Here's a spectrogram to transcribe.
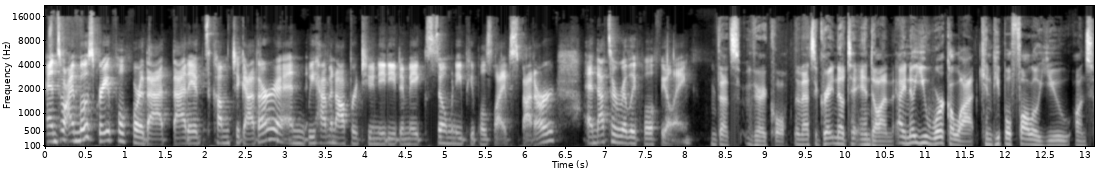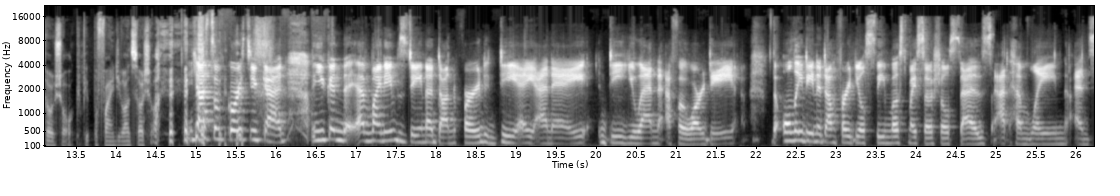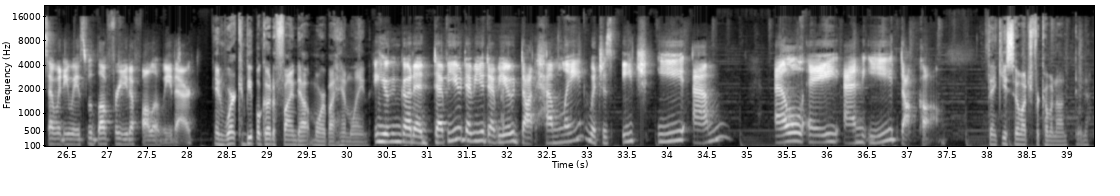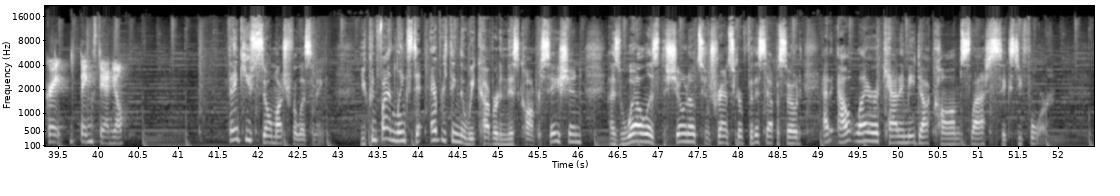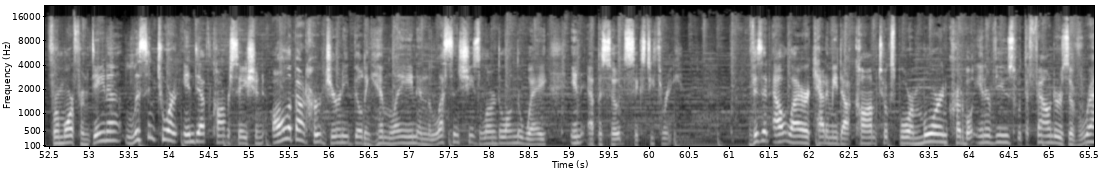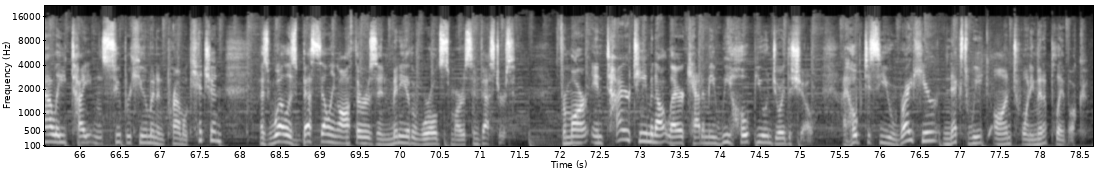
And so I'm most grateful for that, that it's come together and we have an opportunity to make so many people's lives better. And that's a really cool feeling. That's very cool. And that's a great note to end on. I know you work a lot. Can people follow you on social? Can people find you on social? yes, of course you can. You can, uh, my name's Dana Dunford, D A N A D U N F O R D. The only Dana Dunford you'll see most of my social says at Hemlane. And so, anyways, would love for you to follow me there. And where can people go to find out more about Hemlane? You can go to www.hemlane, which is H E M L A N E dot com. Thank you so much for coming on, Dana. Great. Thanks, Daniel. Thank you so much for listening. You can find links to everything that we covered in this conversation, as well as the show notes and transcript for this episode at outlieracademy.com slash 64. For more from Dana, listen to our in-depth conversation all about her journey building Hemlane and the lessons she's learned along the way in episode 63. Visit OutlierAcademy.com to explore more incredible interviews with the founders of Rally, Titan, Superhuman, and Primal Kitchen, as well as best selling authors and many of the world's smartest investors. From our entire team at Outlier Academy, we hope you enjoyed the show. I hope to see you right here next week on 20 Minute Playbook.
